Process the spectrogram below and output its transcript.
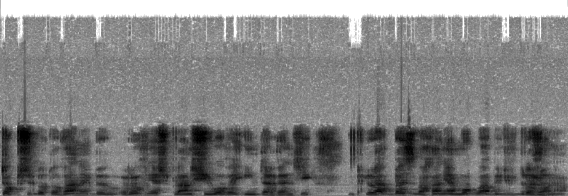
to przygotowany był również plan siłowej interwencji, która bez wahania mogła być wdrożona.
